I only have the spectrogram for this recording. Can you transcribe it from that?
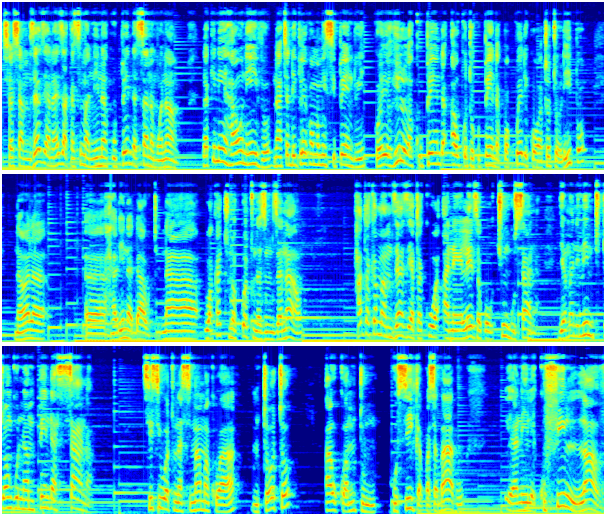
Sasa mzazi anaweza akasema ninakupenda sana mwanangu lakini haoni hivyo na atadeclare kwamba mi sipendwi. Kwa hiyo hilo la kupenda au kutokupenda kwa kweli kwa watoto lipo na wala uh, halina doubt. Na wakati tunakuwa tunazungumza nao hata kama mzazi atakuwa anaeleza kwa uchungu sana jamani mimi mtoto wangu nampenda sana. Sisi huwa tunasimama kwa mtoto au kwa mtu husika kwa sababu yani ile kufeel love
